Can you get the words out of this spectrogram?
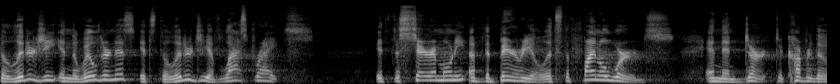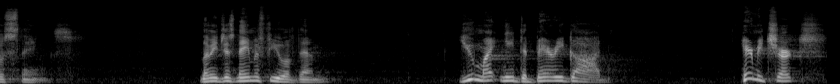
the liturgy in the wilderness? It's the liturgy of last rites, it's the ceremony of the burial, it's the final words, and then dirt to cover those things. Let me just name a few of them. You might need to bury God Hear me, church.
